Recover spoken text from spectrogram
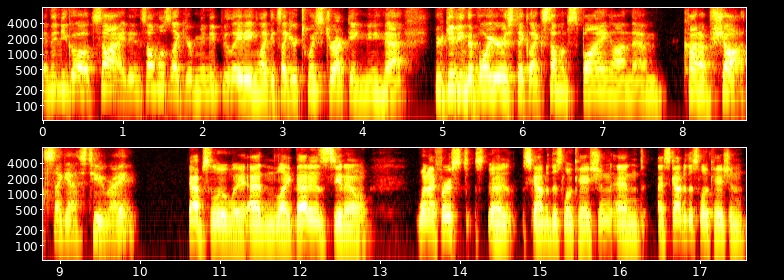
and then you go outside and it's almost like you're manipulating like it's like you're twist directing meaning that you're giving the voyeuristic like someone spying on them kind of shots i guess too right? Absolutely and like that is you know when i first uh, scouted this location and i scouted this location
